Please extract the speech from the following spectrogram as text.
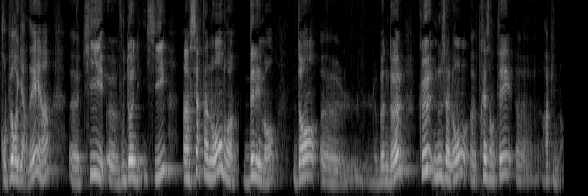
qu'on peut regarder hein, euh, qui euh, vous donne ici un certain nombre d'éléments dans euh, le bundle que nous allons présenter rapidement.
